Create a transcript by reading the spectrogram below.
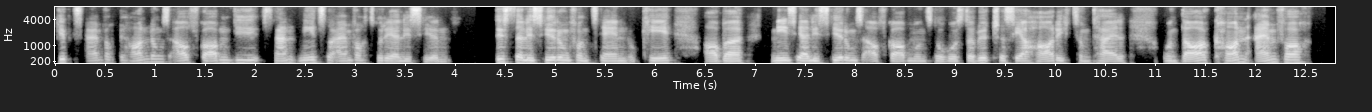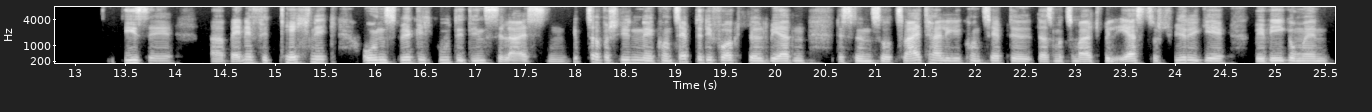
gibt es einfach Behandlungsaufgaben, die sind nicht so einfach zu realisieren. Distalisierung von Zähnen, okay, aber Mesialisierungsaufgaben und sowas, da wird schon sehr haarig zum Teil. Und da kann einfach diese äh, Benefit-Technik uns wirklich gute Dienste leisten. Gibt es auch verschiedene Konzepte, die vorgestellt werden. Das sind so zweiteilige Konzepte, dass man zum Beispiel erst so schwierige Bewegungen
